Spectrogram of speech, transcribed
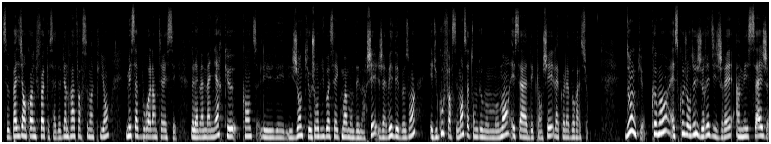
Ça ne veut pas dire encore une fois que ça deviendra forcément un client, mais ça pourra l'intéresser. De la même manière que quand les, gens qui aujourd'hui bossent avec moi m'ont démarché, j'avais des besoins et du coup forcément ça tombe au bon moment et ça a déclenché la collaboration. Donc, comment est-ce qu'aujourd'hui je rédigerai un message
